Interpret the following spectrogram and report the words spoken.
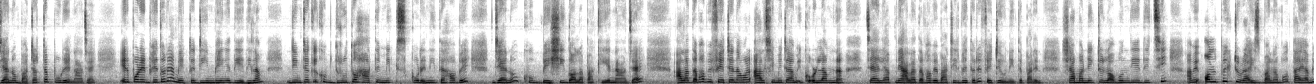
যেন বাটারটা পুড়ে না যায়। এরপর এর ভেতরে আমি একটা ডিম ভেঙে দিয়ে দিলাম। ডিমটাকে খুব দ্রুত হাতে মিক্স করে নিতে হবে যেন খুব বেশি দলা পাকিয়ে না যায়। আলাদাভাবে ফেটে নেওয়ার আলসিমিটা আমি করলাম না। চাইলে আপনি আলাদাভাবে বাটির ভেতরে ফেটেও নিতে পারেন। সামান্য একটু লবণ দিয়ে দিচ্ছি। আমি অল্প একটু রাইস বানাবো, তাই আমি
